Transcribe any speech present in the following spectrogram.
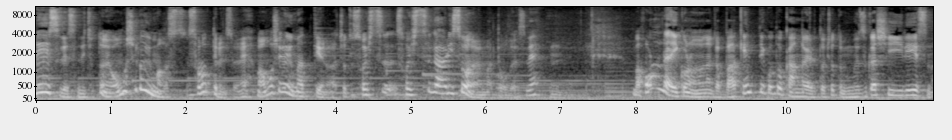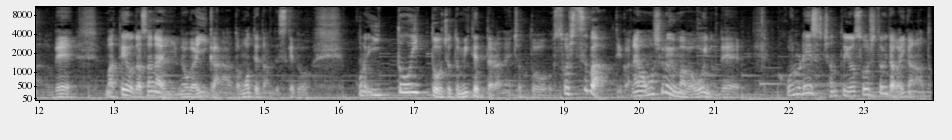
レースですねちょっとね面白い馬が揃ってるんですよね、まあ、面白い馬っていうのはちょっと素質素質がありそうな馬ってことですね、うん。まあ、本来このなんか馬券ってことを考えるとちょっと難しいレースなので、まあ、手を出さないのがいいかなと思ってたんですけどこの一頭一頭ちょっと見てったらねちょっと素質馬っていうかね面白い馬が多いのでこのレースちゃんと予想しといた方がいいかなと。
